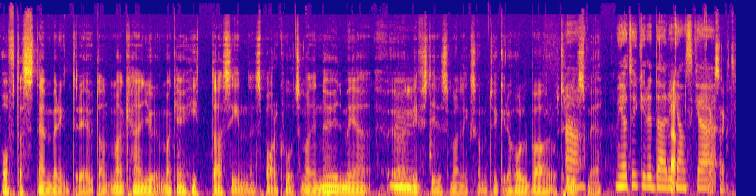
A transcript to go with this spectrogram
oftast stämmer inte det. Utan man kan, ju, man kan ju hitta sin sparkvot som man är nöjd med. En Mm. livsstil som man liksom tycker är hållbar och trivs med. Men jag tycker det där är Ja, ganska... Exakt.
